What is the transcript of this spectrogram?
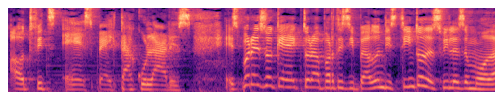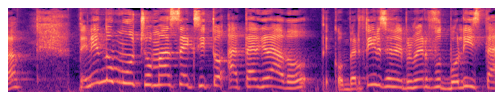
outfits espectaculares. Es por eso que Héctor ha participado en distintos desfiles de moda, teniendo mucho más éxito a tal grado de convertirse en el primer futbolista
